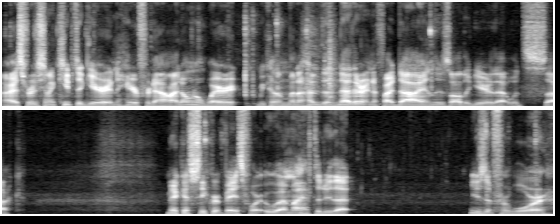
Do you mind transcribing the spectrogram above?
Alright, so we're just going to keep the gear in here for now. I don't want to wear it because I'm going to head to the nether and if I die and lose all the gear that would suck. Make a secret base for it. Ooh, I might have to do that. Use it for war.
